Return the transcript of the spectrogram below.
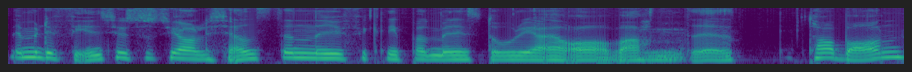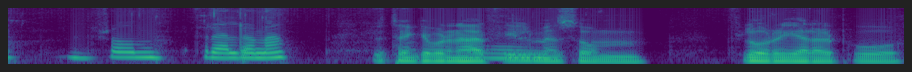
nej, men det finns ju socialtjänsten är ju förknippad med en historia av att eh, ta barn från föräldrarna. Du tänker på den här Mm. filmen som florerar på,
